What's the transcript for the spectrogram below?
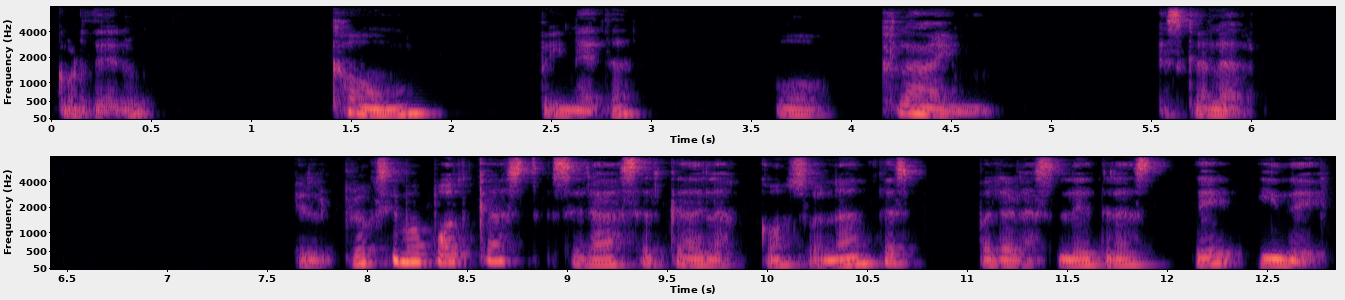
cordero, comb, peineta, o climb, escalar. El próximo podcast será acerca de las consonantes para las letras T y D,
